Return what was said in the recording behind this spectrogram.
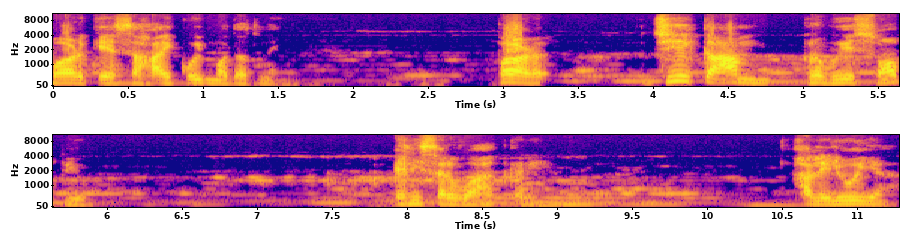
બળ કે સહાય કોઈ મદદ નહીં. પણ જે કામ પ્રભુએ સોંપ્યું, એની શરૂઆત કરી. હાલેલુયા.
